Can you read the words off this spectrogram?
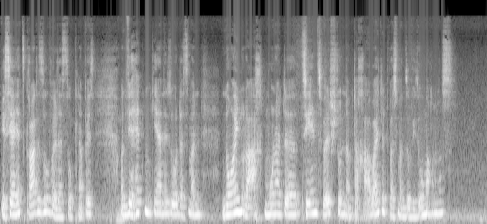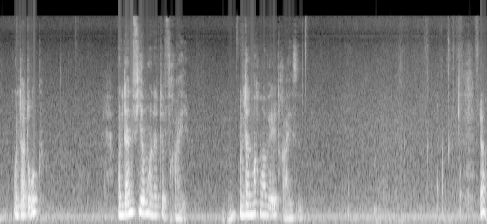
Ist ja jetzt gerade so, weil das so knapp ist. Und wir hätten gerne so, dass man neun oder acht Monate, zehn, zwölf Stunden am Tag arbeitet, was man sowieso machen muss, unter Druck. Und dann vier Monate frei. Und dann machen wir Weltreisen. Ja,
